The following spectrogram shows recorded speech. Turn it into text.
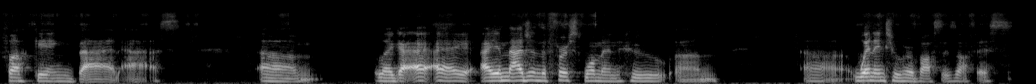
fucking badass. Um, like I, I, I imagine the first woman who um, uh, went into her boss's office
